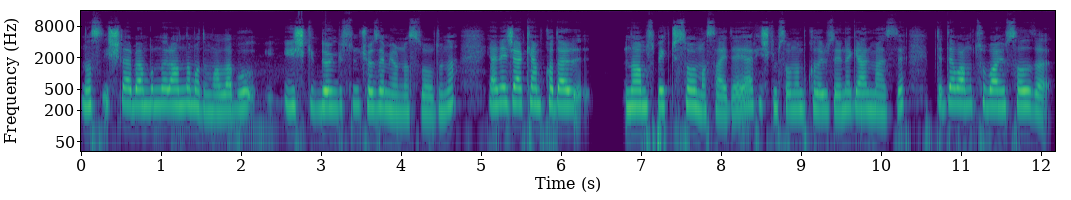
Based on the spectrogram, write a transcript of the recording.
Nasıl işler ben bunları anlamadım valla. Bu ilişki döngüsünü çözemiyorum nasıl olduğunu. Yani Ece Erken bu kadar namus bekçisi olmasaydı eğer hiç kimse ona bu kadar üzerine gelmezdi. Bir de devamlı Tuğba Yunsal'ı da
